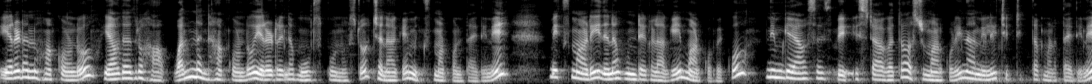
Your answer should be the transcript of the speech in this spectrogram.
ಎರಡನ್ನು ಹಾಕ್ಕೊಂಡು ಯಾವುದಾದ್ರೂ ಹಾ, ಒಂದನ್ನು ಹಾಕ್ಕೊಂಡು ಎರಡರಿಂದ ಮೂರು ಸ್ಪೂನಷ್ಟು ಚೆನ್ನಾಗಿ ಮಿಕ್ಸ್ ಮಾಡ್ಕೊತಾ ಇದ್ದೀನಿ. ಮಿಕ್ಸ್ ಮಾಡಿ ಇದನ್ನು ಉಂಡೆಗಳಾಗಿ ಮಾಡ್ಕೋಬೇಕು. ನಿಮಗೆ ಯಾವ ಸೈಜ್ ಬೇ, ಇಷ್ಟ ಆಗುತ್ತೋ ಅಷ್ಟು ಮಾಡ್ಕೊಳ್ಳಿ. ನಾನಿಲ್ಲಿ ಚಿಕ್ಕ ಚಿಕ್ಕದಾಗಿ ಮಾಡ್ತಾಯಿದ್ದೀನಿ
